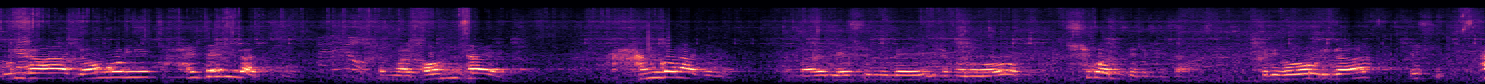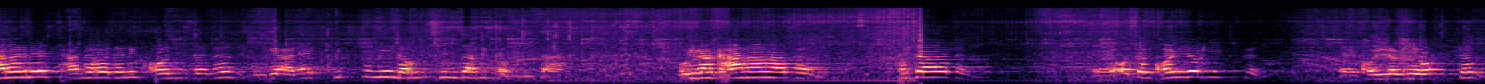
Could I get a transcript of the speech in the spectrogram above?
우리가 영혼이 잘된 같이 정말 범사에 강건하기를 정말 예수님의 이름으로 축원드립니다. 그리고 우리가 하나님의 자녀가 되는 권세는 우리 안에 기쁨이 넘친다는 겁니다. 우리가 가난하든 부자든 어떤 권력이 있든 권력이 없든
